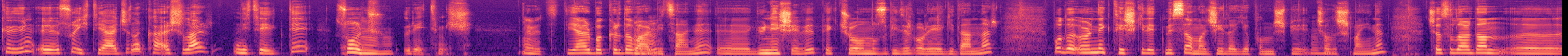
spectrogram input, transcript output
köyün e, su ihtiyacını karşılar nitelikte sonuç Hı -hı. üretmiş. Evet Diyarbakır'da var Hı -hı. bir tane e, güneş evi pek çoğumuz bilir oraya gidenler. Bu da örnek teşkil etmesi amacıyla yapılmış bir Hı -hı. çalışma yine. Çatılardan e,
